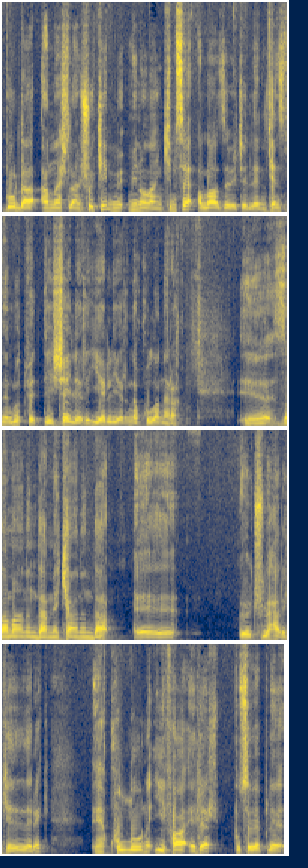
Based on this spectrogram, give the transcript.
burada anlaşılan şu ki mümin olan kimse Allah Azze ve Celle'nin kendisine lütfettiği şeyleri yerli yerinde kullanarak e, zamanında, mekanında e, ölçülü hareket ederek e, kulluğunu ifa eder. Bu sebeple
